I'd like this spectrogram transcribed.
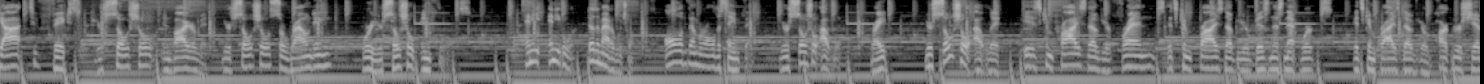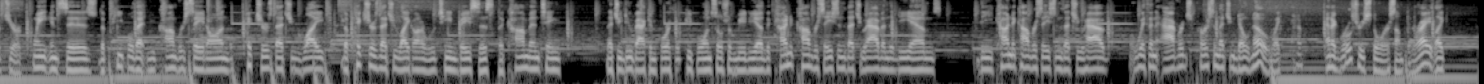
got to fix your social environment, your social surrounding, or your social influence. Any any or doesn't matter which one. All of them are all the same thing. Your social outlet, right? Your social outlet is comprised of your friends, it's comprised of your business networks, it's comprised of your partnerships, your acquaintances, the people that you conversate on, the pictures that you like, the pictures that you like on a routine basis, the commenting that you do back and forth with people on social media, the kind of conversations that you have in the DMs, the kind of conversations that you have with an average person that you don't know, like at a grocery store or something, right? Like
